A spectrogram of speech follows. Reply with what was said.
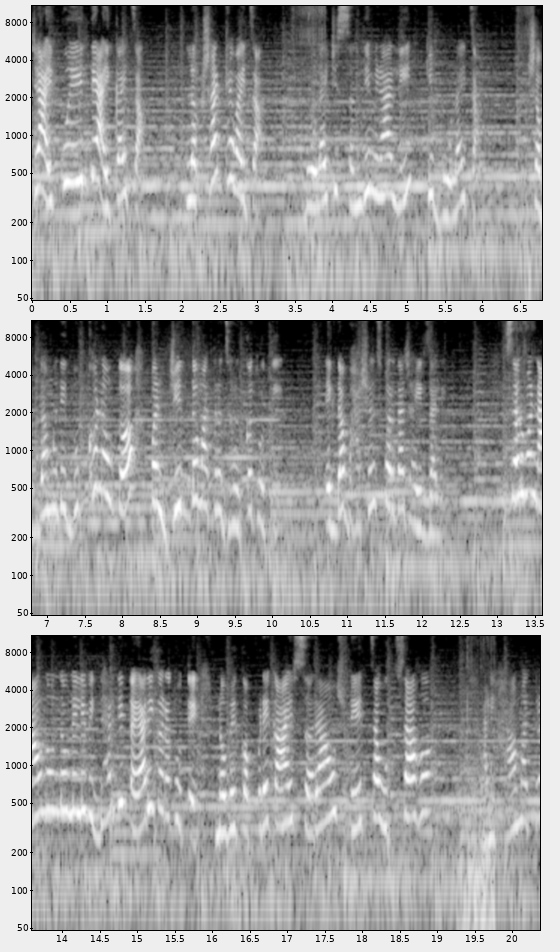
जे ऐकू येईल ते ऐकायचा. लक्षात ठेवायचा. बोलायची संधी मिळाली की बोलायचा. शब्दामध्ये दुःख नव्हतं पण जिद्द मात्र झळकत होती. एकदा भाषण स्पर्धा जाहीर झाली. सर्व नाव नोंदवलेले विद्यार्थी तयारी करत होते. नवे कपडे काय सराव स्टेजचा उत्साह. आणि हा मात्र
